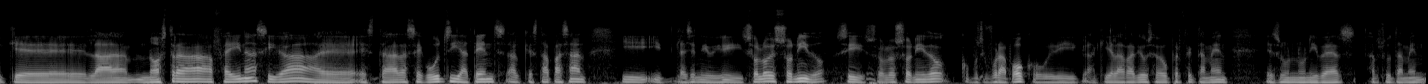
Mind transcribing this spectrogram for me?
i que la nostra feina siga eh, estar asseguts i atents al que està passant i, i la gent diu, i solo es sonido sí, solo es sonido com si fuera poco vull dir, aquí a la ràdio ho sabeu perfectament és un univers absolutament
